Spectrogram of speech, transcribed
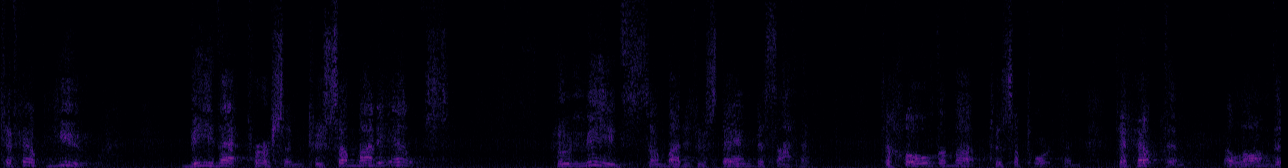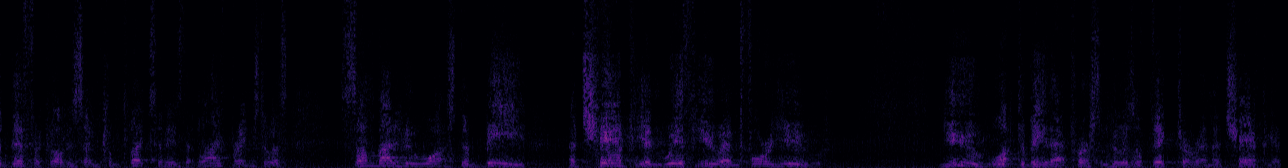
to help you be that person to somebody else who needs somebody to stand beside them, to hold them up, to support them, to help them along the difficulties and complexities that life brings to us somebody who wants to be a champion with you and for you. You want to be that person who is a victor and a champion,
